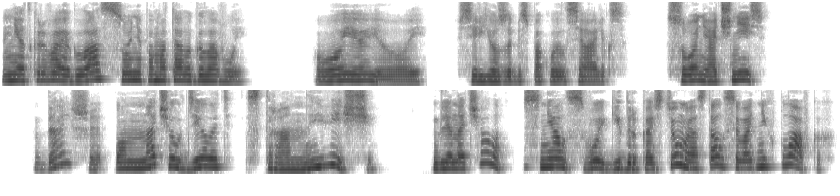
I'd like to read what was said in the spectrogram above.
Не открывая глаз, Соня помотала головой. «Ой-ой-ой», — всерьез забеспокоился Алекс. «Соня, очнись!» Дальше он начал делать странные вещи. Для начала снял свой гидрокостюм и остался в одних плавках,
